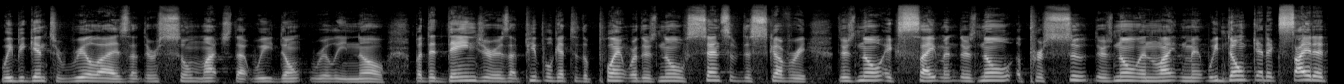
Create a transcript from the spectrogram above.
we begin to realize that there's so much that we don't really know. But the danger is that people get to the point where there's no sense of discovery, there's no excitement, there's no pursuit, there's no enlightenment. We don't get excited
